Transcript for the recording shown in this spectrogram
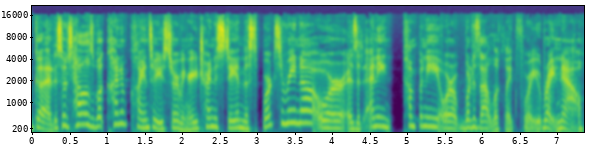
good. So tell us what kind of clients are you serving? Are you trying to stay in the sports arena or is it any company or what does that look like for you right now?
